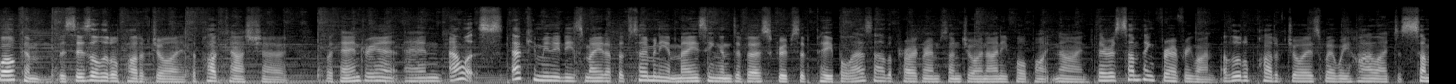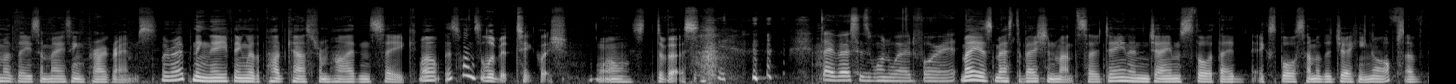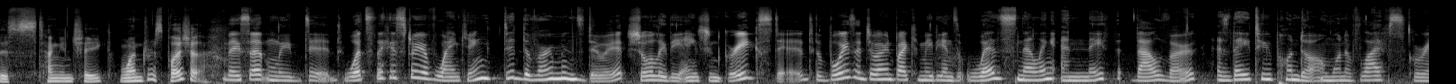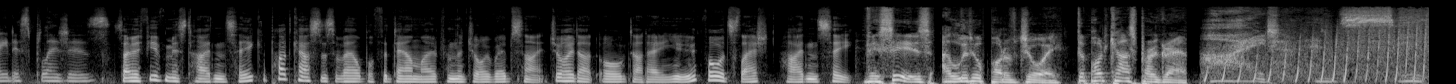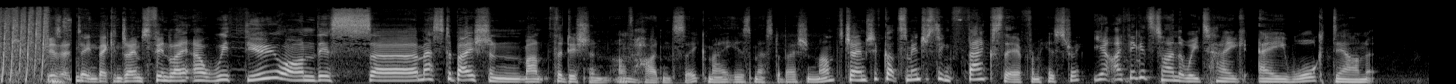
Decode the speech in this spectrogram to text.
Welcome. This is A Little Pot of Joy, the podcast show with Andrea and Alice. Our community is made up of so many amazing and diverse groups of people, as are the programs on Joy 94.9. There is something for everyone. A Little Pot of Joy is where we highlight just some of these amazing programs. We're opening the evening with a podcast from Hide and Seek. Well, this one's a little bit ticklish. Well, it's diverse. Diverse is one word for it. May is Masturbation Month, so Dean and James thought they'd explore some of the jerking offs of this tongue in cheek, wondrous pleasure. They certainly did. What's the history of wanking? Did the Romans do it? Surely the ancient Greeks did. The boys are joined by comedians Wes Snelling and Nath Valvo as they too ponder on one of life's greatest pleasures. So if you've missed Hide and Seek, the podcast is available for download from the Joy website, joy.org.au forward slash hide and seek. This is A Little Pot of Joy, the podcast program. Hide and seek. Visit. Dean Beck and James Findlay are with you on this uh, Masturbation Month edition of Hide and Seek. May is Masturbation Month. James, you've got some interesting facts there from history. Yeah, I think it's time that we take a walk down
